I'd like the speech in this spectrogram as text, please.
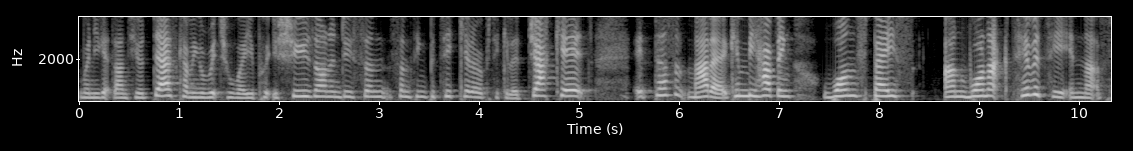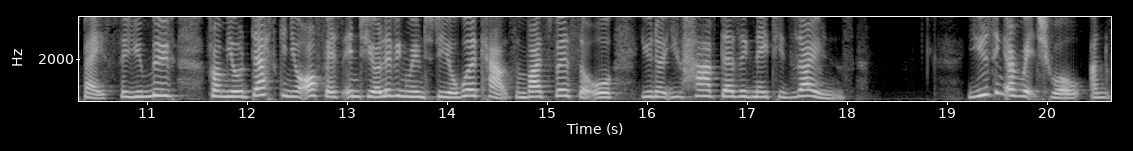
when you get down to your desk, having a ritual where you put your shoes on and do some, something particular, a particular jacket. It doesn't matter. It can be having one space and one activity in that space. So you move from your desk in your office into your living room to do your workouts and vice versa, or you know, you have designated zones. Using a ritual and,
